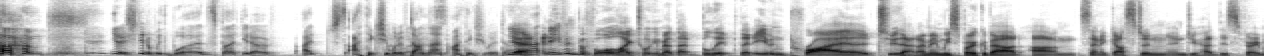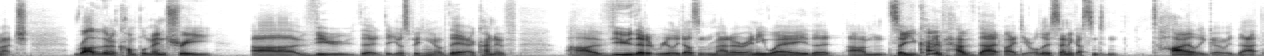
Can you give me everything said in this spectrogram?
Um, you know, she did it with words, but, you know, I, just, I think she would have done that. I think she would have done Yeah, that. Yeah, and even before, like talking about that blip, that even prior to that, I mean, we spoke about um, St. Augustine, and you had this very much, rather than a complementary uh, view that, that you're speaking of there, a kind of uh, view that it really doesn't matter anyway. That um, so you kind of have that idea, although St. Augustine didn't entirely go with that.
